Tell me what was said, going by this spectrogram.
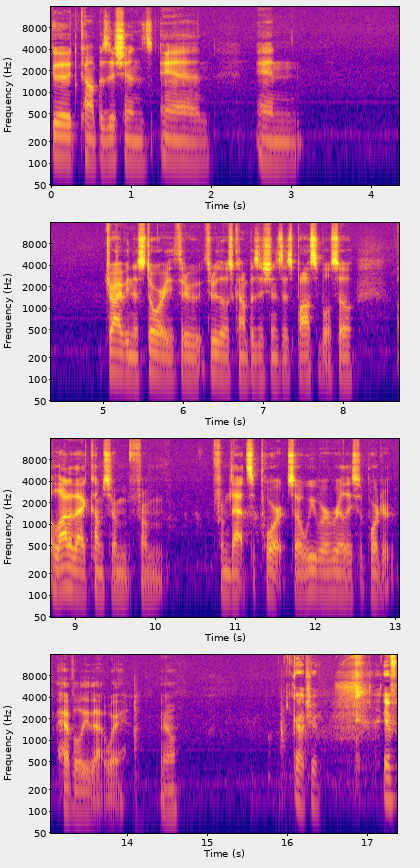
good compositions and and driving the story through through those compositions as possible. So a lot of that comes from from from that support. So we were really supported heavily that way, you know. Gotcha. If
